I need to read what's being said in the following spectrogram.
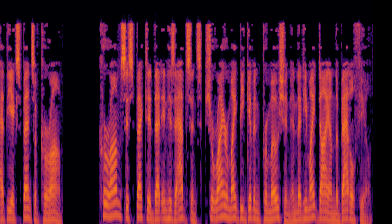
at the expense of Khurram. Khurram suspected that in his absence, Shahryar might be given promotion and that he might die on the battlefield.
